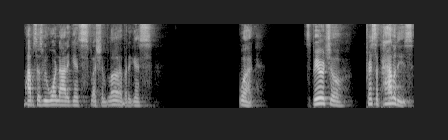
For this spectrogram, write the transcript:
The Bible says we war not against flesh and blood, but against what? Spiritual principalities.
